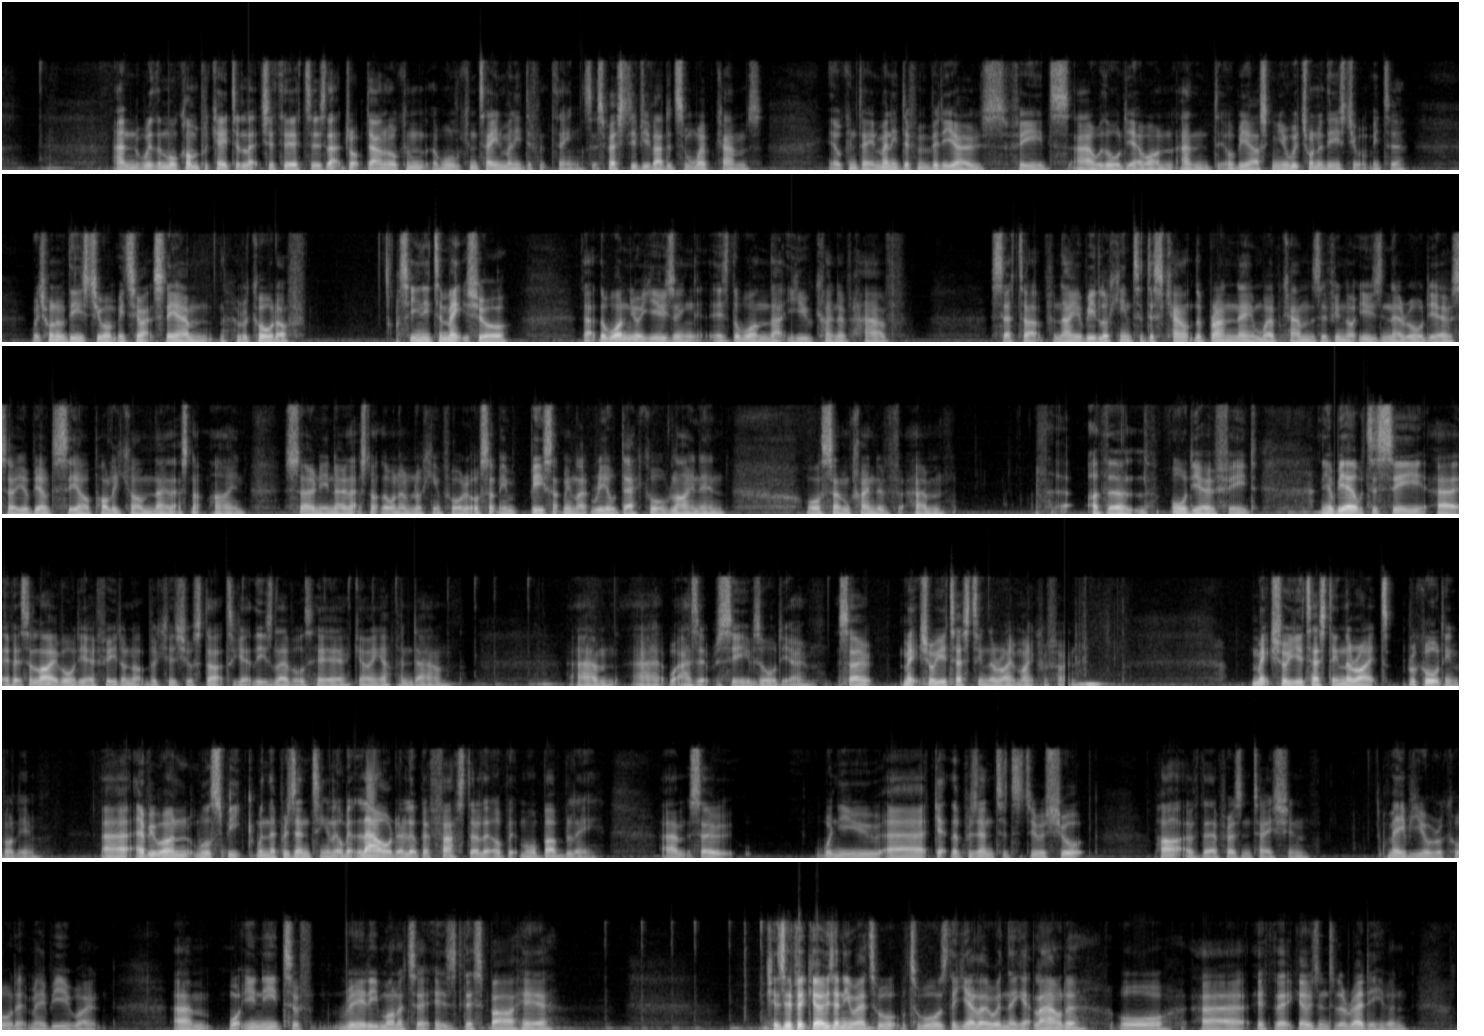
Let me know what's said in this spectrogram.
and with the more complicated lecture theatres, that drop down will, con will, contain many different things, especially if you've added some webcams. It'll contain many different videos, feeds uh, with audio on, and it'll be asking you which one of these do you want me to, which one of these do you want me to actually um, record off. So you need to make sure that the one you're using is the one that you kind of have set up. Now you'll be looking to discount the brand name webcams if you're not using their audio, so you'll be able to see, oh, Polycom, no, that's not mine. Sony, no, that's not the one I'm looking for, or something be something like Realtek or Line In, or some kind of um, other audio feed. And you'll be able to see uh, if it's a live audio feed or not because you'll start to get these levels here going up and down um, uh, as it receives audio. So make sure you're testing the right microphone. Make sure you're testing the right recording volume. Uh, everyone will speak when they're presenting a little bit louder, a little bit faster, a little bit more bubbly. Um, so when you uh, get the presenter to do a short part of their presentation, maybe you'll record it, maybe you won't. Um, what you need to really monitor is this bar here because if it goes anywhere to, towards the yellow when they get louder, or uh, if it goes into the red even,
